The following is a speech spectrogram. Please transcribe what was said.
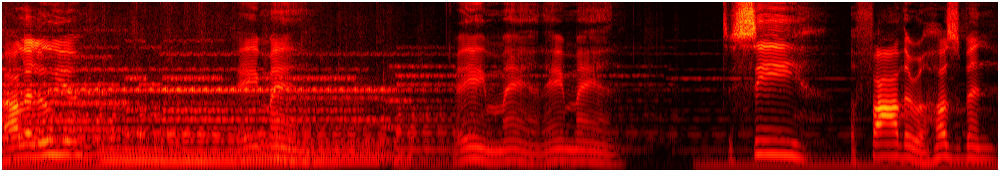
Hallelujah. Amen. Amen. Amen. To see a father, a husband,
